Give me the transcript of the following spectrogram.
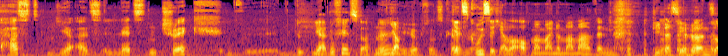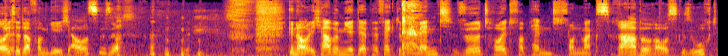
hast dir als letzten Track, du, ja, du fehlst noch, ne? Ja. Ich hab sonst keinen Jetzt mehr. grüße ich aber auch mal meine Mama, wenn die das hier hören sollte. Davon gehe ich aus. So. Genau, ich habe mir Der perfekte Moment wird heute verpennt von Max Rabe rausgesucht.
